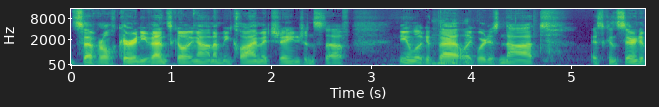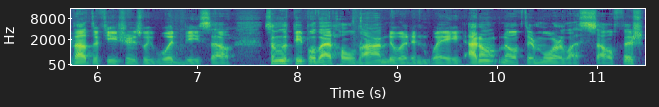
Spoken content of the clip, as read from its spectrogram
several current events going on. I mean, climate change and stuff. You can look at that. like we're just not as concerned about the future as we would be. So some of the people that hold on to it and wait, I don't know if they're more or less selfish,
